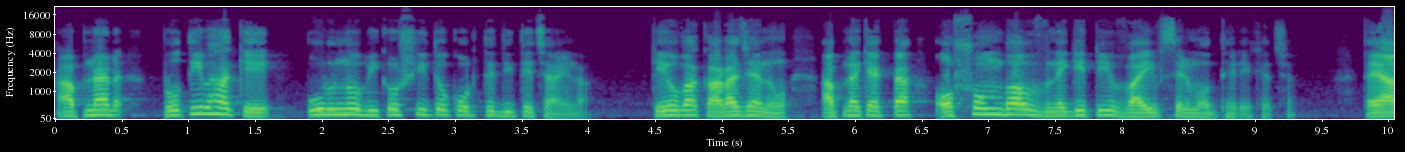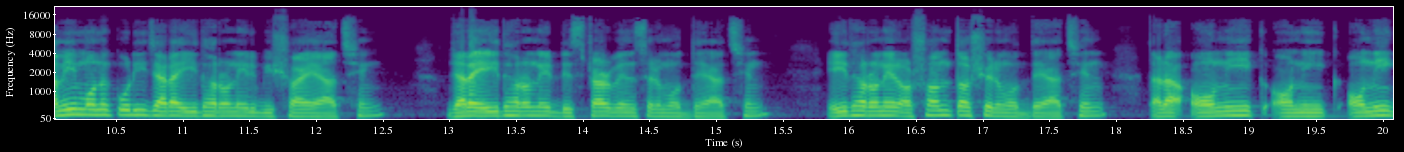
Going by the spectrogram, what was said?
আপনার প্রতিভাকে পূর্ণ বিকশিত করতে দিতে চায় না? কেউ বা কারা যেন আপনাকে একটা অসম্ভব নেগেটিভ ভাইবসের মধ্যে রেখেছে। তাই আমি মনে করি যারা এই ধরনের বিষয়ে আছেন, যারা এই ধরনের ডিস্টারবেন্সের মধ্যে আছেন, এই ধরনের অসন্তোষের মধ্যে আছেন, তারা অনেক অনেক অনেক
